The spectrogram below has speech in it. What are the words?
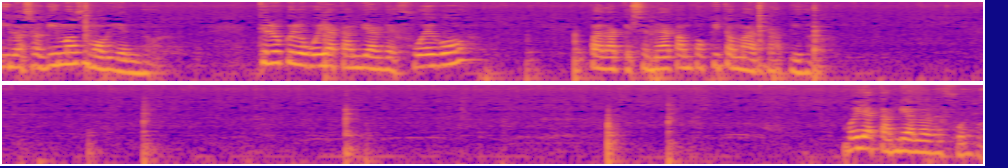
y lo seguimos moviendo. Creo que lo voy a cambiar de fuego para que se me haga un poquito más rápido. Voy a cambiarlo de fuego.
